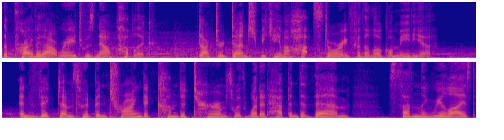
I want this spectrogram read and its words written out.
The private outrage was now public. Dr. Duntsch became a hot story for the local media. And victims who had been trying to come to terms with what had happened to them suddenly realized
